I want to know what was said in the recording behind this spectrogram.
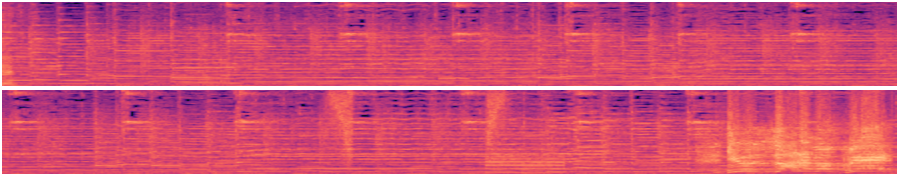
Okay. You son of a bitch!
